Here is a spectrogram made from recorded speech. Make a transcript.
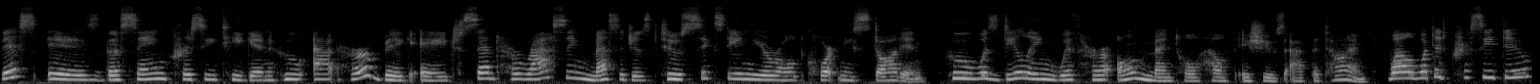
This is the same Chrissy Teigen who, at her big age, sent harassing messages to 16 year old Courtney Stodden, who was dealing with her own mental health issues at the time. Well, what did Chrissy do?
